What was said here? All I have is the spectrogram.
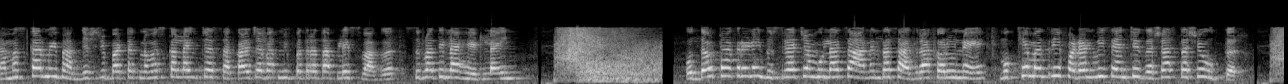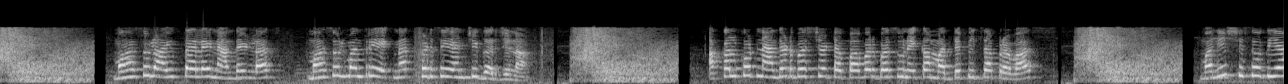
नमस्कार मी भाग्यश्री पाठक नमस्कार लाईव्हच्या सकाळच्या बातमीपत्रात आपले स्वागत. सुरुवातीला हेडलाईन. उद्धव ठाकरेंनी दुसऱ्याच्या मुलाचा आनंद साजरा करू नये. मुख्यमंत्री फडणवीस यांचे जशास तसे उत्तर. महसूल आयुक्तालय नांदेडलाच. महसूल मंत्री एकनाथ खडसे यांची गर्जना. अक्कलकोट नांदेड बसच्या टपावर बसून एका मद्यपीचा प्रवास. मनीष सिसोदिया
